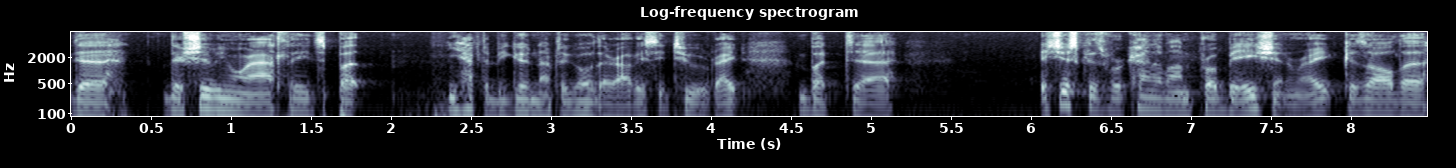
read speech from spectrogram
the there should be more athletes, but you have to be good enough to go there, obviously, too, right? But uh, it's just because we're kind of on probation, right? Because all the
